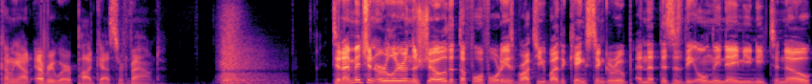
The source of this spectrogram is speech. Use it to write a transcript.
coming out everywhere podcasts are found. Did I mention earlier in the show that the 440 is brought to you by the Kingston Group and that this is the only name you need to know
